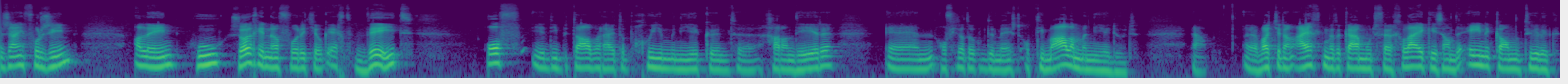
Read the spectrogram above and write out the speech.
zijn voorzien. Alleen, hoe zorg je er nou voor dat je ook echt weet of je die betaalbaarheid op een goede manier kunt garanderen en of je dat ook op de meest optimale manier doet? Uh, wat je dan eigenlijk met elkaar moet vergelijken is aan de ene kant natuurlijk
